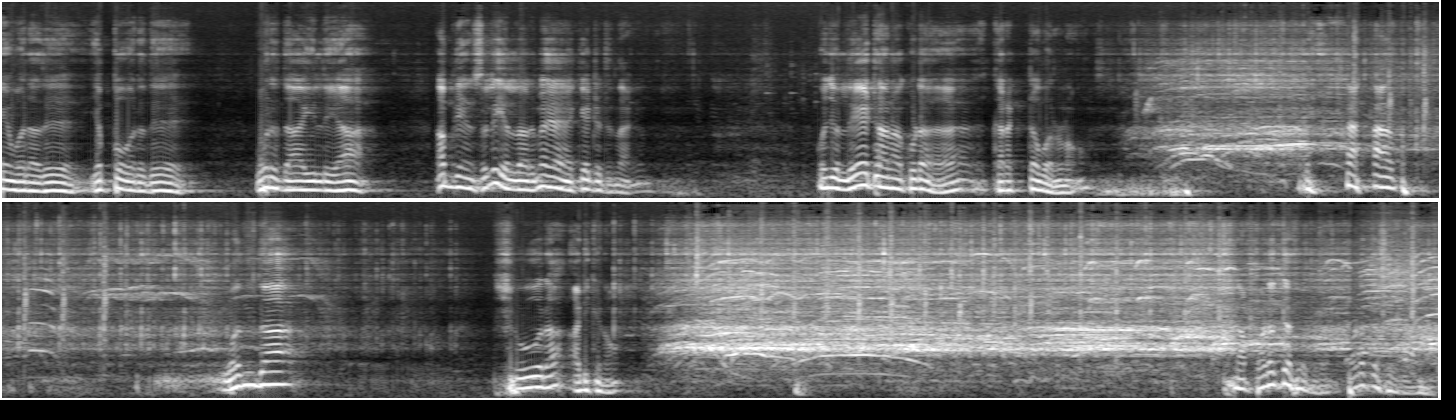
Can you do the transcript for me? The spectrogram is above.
ஏன் வராது? எப்போ வருது? வருதா இல்லையா? அப்படின்னு சொல்லி எல்லாருமே கேட்டுட்டு இருந்தாங்க. கொஞ்சம் லேட் ஆனால் கூட கரெக்டாக வரணும். வந்தால் ஷூராக அடிக்கணும். நான் படத்தை சொல்கிறேன் படத்தை சொல்கிறேன்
